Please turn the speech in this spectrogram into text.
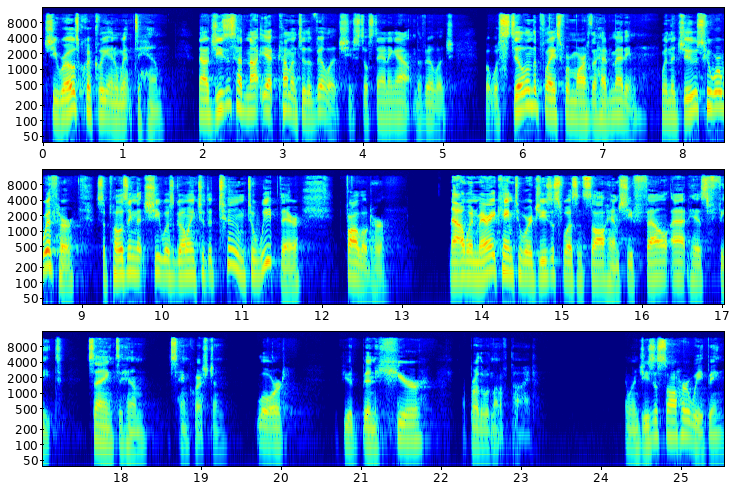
she rose quickly and went to him. Now, Jesus had not yet come into the village. He's still standing out in the village, but was still in the place where Martha had met him when the Jews who were with her, supposing that she was going to the tomb to weep there, followed her. Now, when Mary came to where Jesus was and saw him, she fell at his feet, saying to him the same question Lord, if you had been here, my brother would not have died. And when Jesus saw her weeping,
